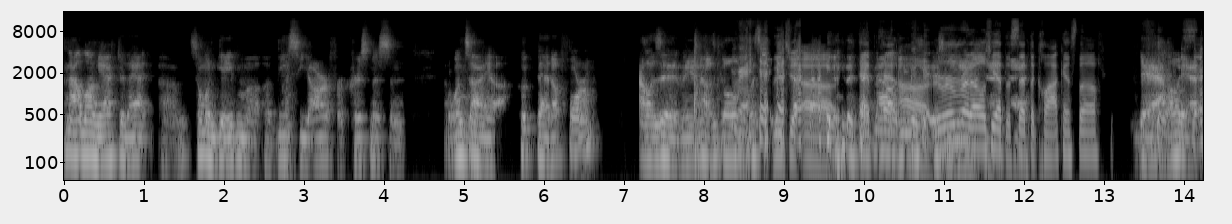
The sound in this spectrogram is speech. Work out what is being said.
not long after that, um, someone gave him a, a, VCR for Christmas. And once I uh, hooked that up for him, I was in, man. I was golden. Right. You, uh, the technology had, uh, remember those? You had to set the clock and stuff. Yeah. Oh yeah.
